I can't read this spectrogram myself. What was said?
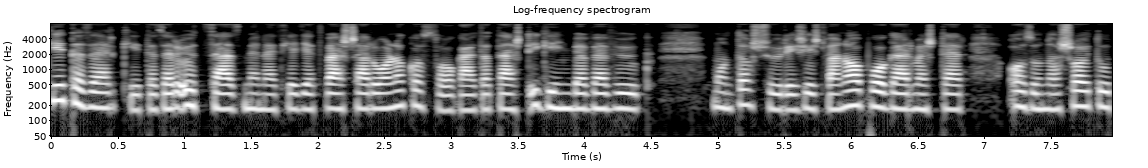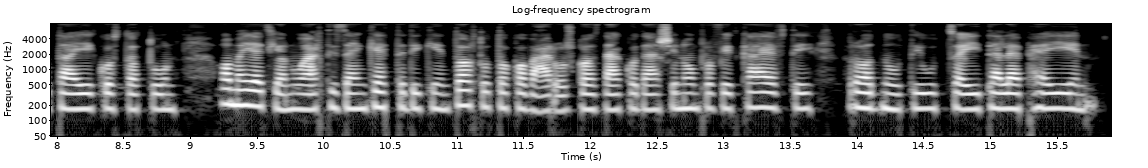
2000-2500 menetjegyet vásárolnak a szolgáltatást igénybe vevők, mondta Sőrés István alpolgármester azon a sajtótájékoztatón, amelyet január 12-én tartottak a Városgazdálkodási Nonprofit Kft. Radnóti utcai telephelyén.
